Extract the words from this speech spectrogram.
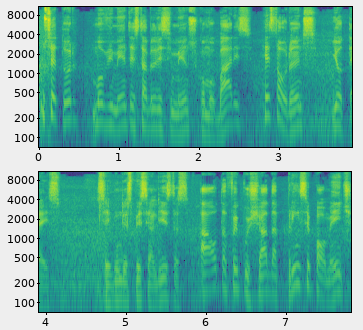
O setor movimenta estabelecimentos como bares, restaurantes e hotéis. Segundo especialistas, a alta foi puxada principalmente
